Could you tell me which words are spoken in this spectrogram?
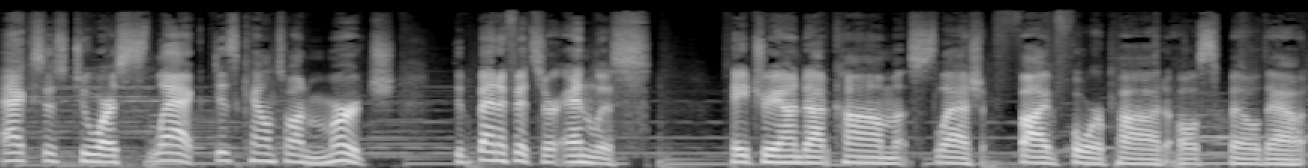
access to our Slack, discounts on merch. The benefits are endless. Patreon.com slash 54pod, all spelled out.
